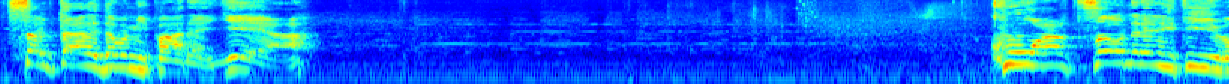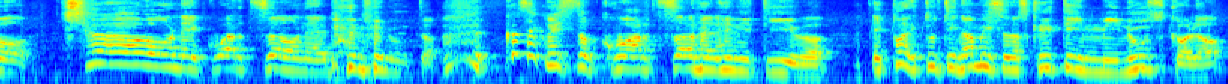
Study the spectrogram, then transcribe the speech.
saltare dove mi pare, yeah! Quarzone lenitivo! Ciao quarzone, benvenuto! Cos'è questo quarzone lenitivo? E poi tutti i nomi sono scritti in minuscolo.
